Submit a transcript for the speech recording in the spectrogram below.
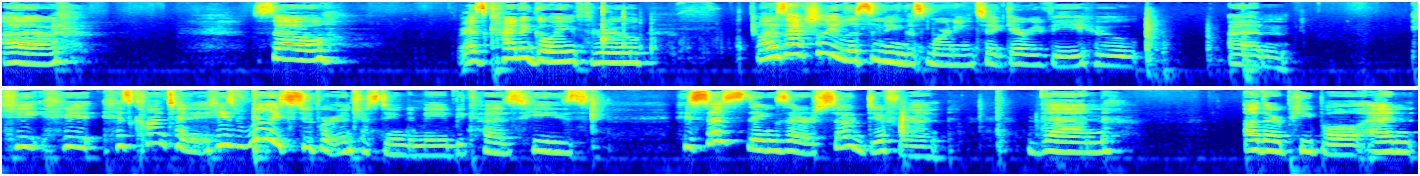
Uh, so i was kind of going through i was actually listening this morning to gary vee who um, he, he his content he's really super interesting to me because he's he says things that are so different than other people. And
